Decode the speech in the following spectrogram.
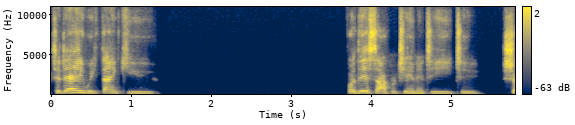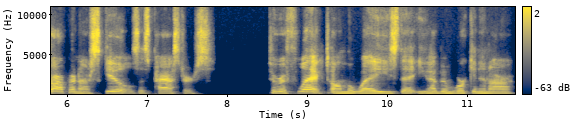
Today, we thank you for this opportunity to sharpen our skills as pastors, to reflect on the ways that you have been working in our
